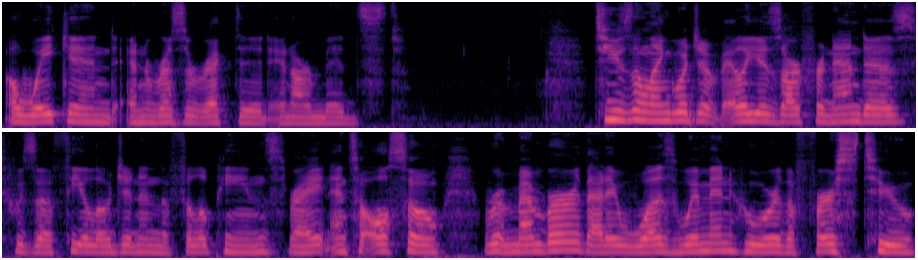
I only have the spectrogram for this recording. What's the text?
awakened, and resurrected in our midst to use the language of Eleazar Fernandez, who's a theologian in the Philippines, right? And to also remember that it was women who were the first to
